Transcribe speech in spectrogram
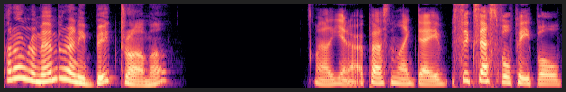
I don't remember any big drama. Well, you know, a person like Dave, successful people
